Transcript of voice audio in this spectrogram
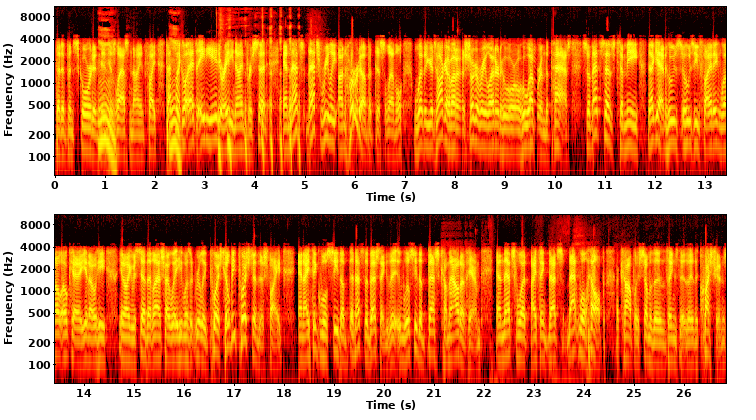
that have been scored in, mm. in his last nine fights. That's mm. like oh, that's 88 or 89 percent, and that's that's really unheard of at this level. Whether you're talking about a Sugar Ray Leonard who, or whoever in the past, so that says to me again, who's who's he fighting? Well, okay, you know he you know he was said that last fight he wasn't really pushed. He'll be pushed in this fight, and I think we'll see the and that's the best thing. We'll see the best come out of him, and that's what I think that's that will help accomplish some of the things that the, the questions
